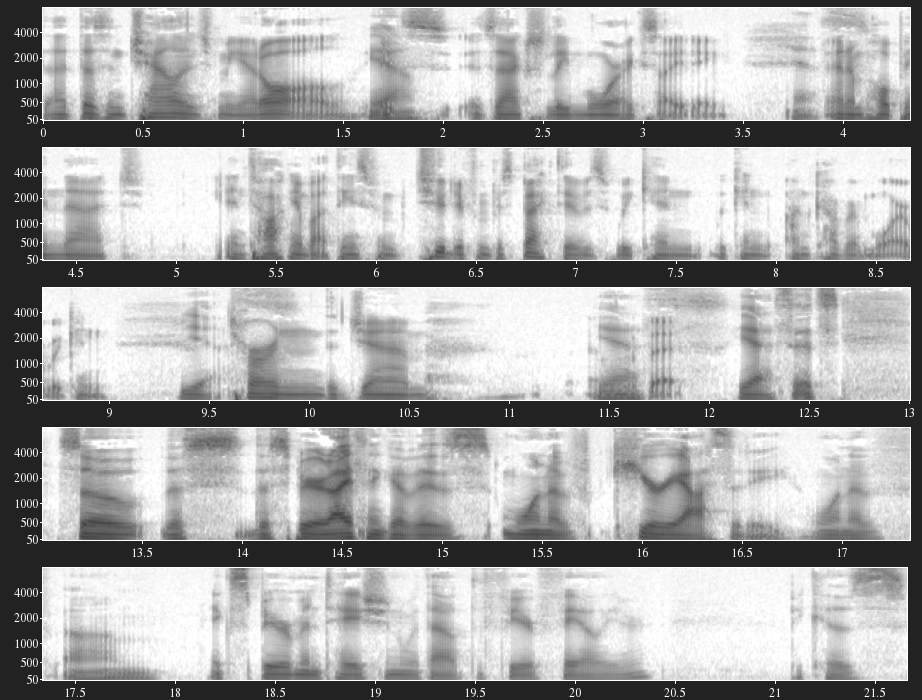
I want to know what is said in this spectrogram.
That doesn't challenge me at all. Yeah. It's it's actually more exciting, yes. and I'm hoping that in talking about things from two different perspectives, we can we can uncover more. We can yes. turn the gem a yes. little bit. Yes. It's so the the spirit I think of is one of curiosity, one of um, experimentation without the fear of failure, because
